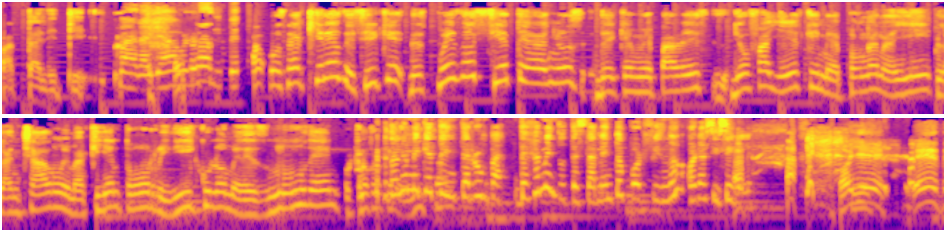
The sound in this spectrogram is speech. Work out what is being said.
Fatality. Para ya ahora ah, O sea, ¿quieres decir que después de siete años de que me pares, yo fallezca y me pongan ahí planchado, me maquillen todo ridículo, me desnuden? Porque no Perdóname que, te interrumpa. Déjame en tu testamento, porfis, ¿no? Ahora sí, síguele. Oye, es,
